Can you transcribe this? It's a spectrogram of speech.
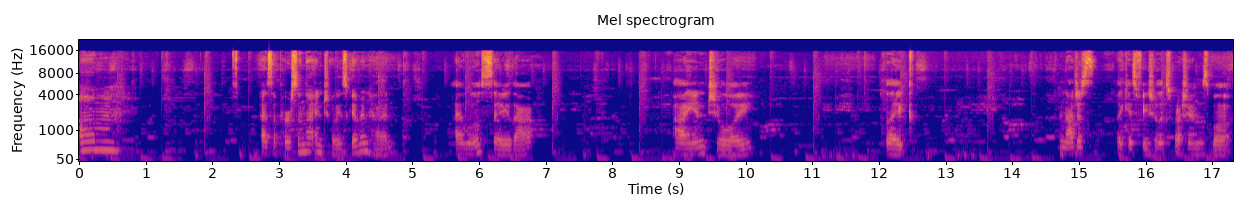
Um, as a person that enjoys giving head, I will say that I enjoy like not just like his facial expressions, but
